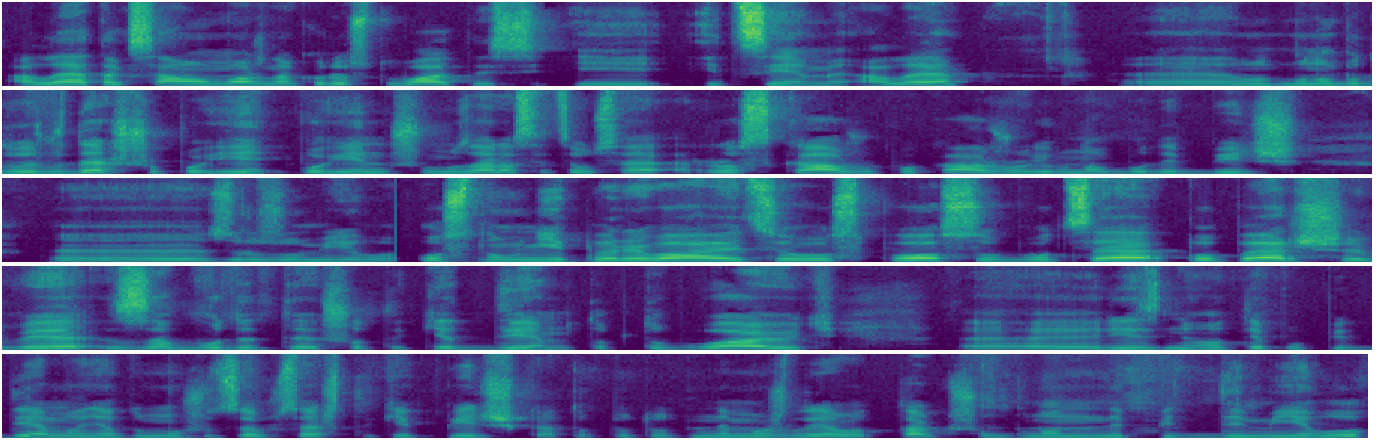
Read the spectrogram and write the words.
але так само можна користуватись і, і цими. Але воно буде дещо по-іншому. Зараз я це все розкажу, покажу, і воно буде більш е, зрозуміло. Основні переваги цього способу це, по-перше, ви забудете, що таке дим. Тобто бувають е, різного типу піддимлення, тому що це все ж таки пічка. Тобто тут неможливо так, щоб воно не піддиміло,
